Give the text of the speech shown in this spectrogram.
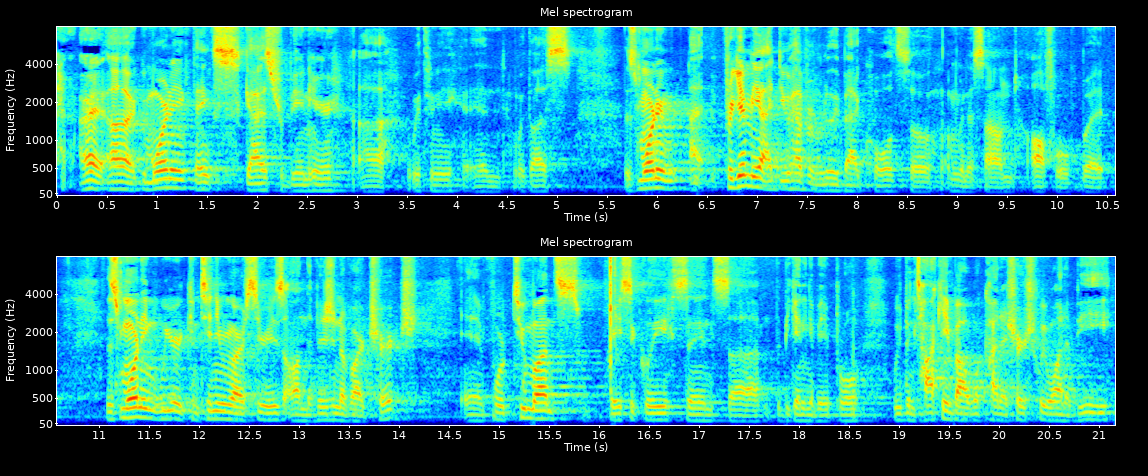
All right, uh, good morning. Thanks, guys, for being here uh, with me and with us. This morning, I, forgive me, I do have a really bad cold, so I'm going to sound awful. But this morning, we are continuing our series on the vision of our church. And for two months, basically, since uh, the beginning of April, we've been talking about what kind of church we want to be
